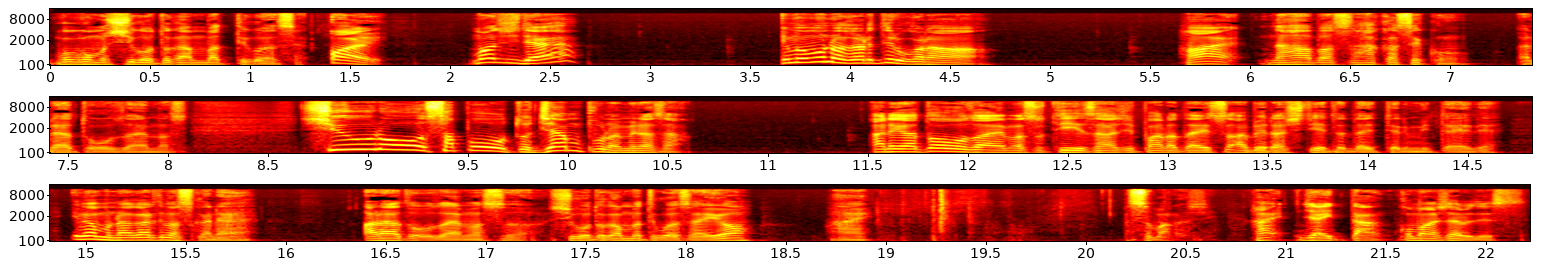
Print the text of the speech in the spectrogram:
午後も仕事頑張ってください。おいマジで？今も流れてるかな？はい那覇バス博士くん。ありがとうございます就労サポートジャンプの皆さん。ありがとうございます。T サージパラダイス浴びらしていただいてるみたいで。今も流れてますかね？ありがとうございます。仕事頑張ってくださいよ。はい。素晴らしい。はい。じゃあ一旦コマーシャルです。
